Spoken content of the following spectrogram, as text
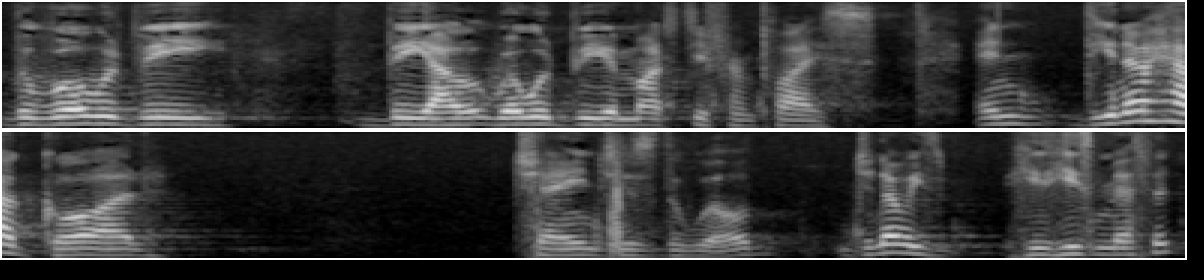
The world would be the uh, world would be a much different place. And do you know how God changes the world. Do you know his, his method?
